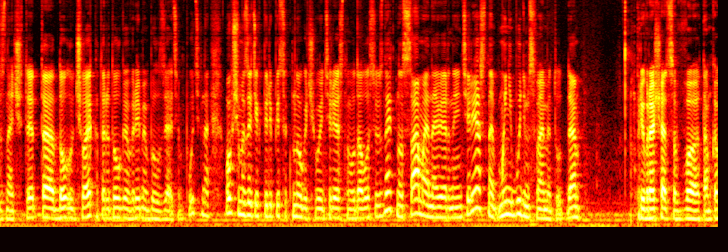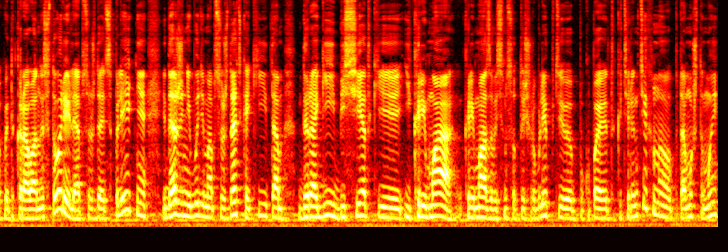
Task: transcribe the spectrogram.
Значит, это человек, который долгое время был зятем Путина. В общем, из этих переписок много чего интересного удалось узнать, но самое, наверное, интересное, мы не будем с вами тут, да, превращаться в там какой-то караван истории или обсуждать сплетни, и даже не будем обсуждать, какие там дорогие беседки и крема, крема за 800 тысяч рублей покупает Катерина Тихонова, потому что мы,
